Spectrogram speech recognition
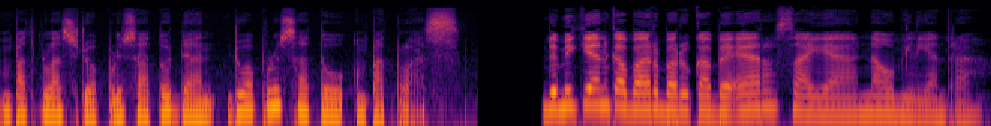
14-21, dan 21-14. Demikian kabar baru KBR, saya Naomi Liandra.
